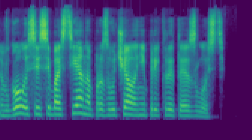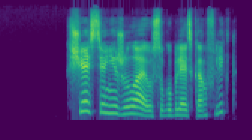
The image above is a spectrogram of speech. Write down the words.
в голосе Себастьяна прозвучала неприкрытая злость. К счастью, не желая усугублять конфликт,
